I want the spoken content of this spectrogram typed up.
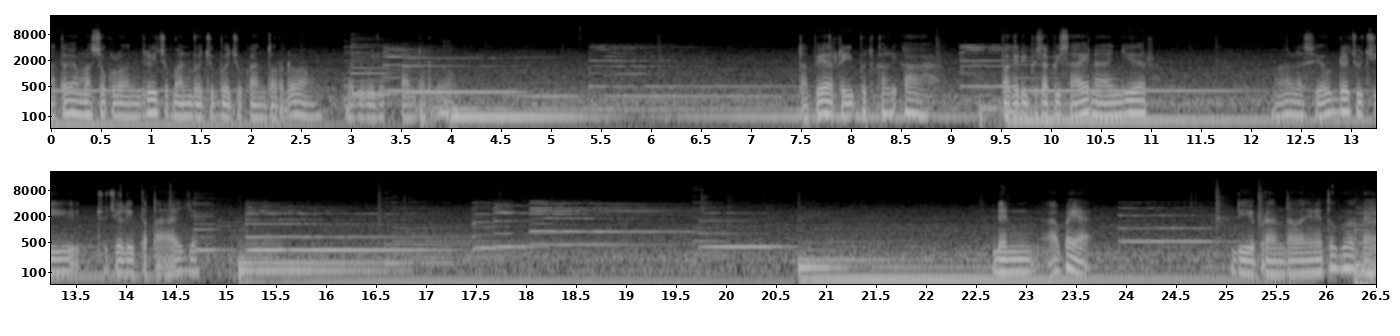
Atau yang masuk laundry cuman baju-baju kantor doang baju-baju kantor doang. Tapi ya ribet kali ah pakai dipisah-pisahin anjir. Males ya udah cuci cuci lipat aja dan apa ya di perantauan ini tuh gue kayak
